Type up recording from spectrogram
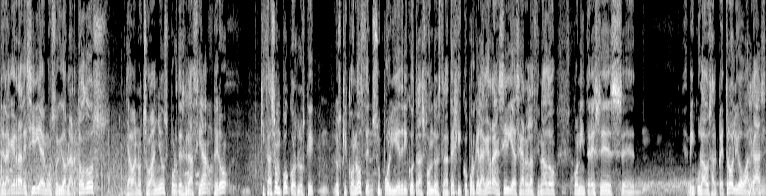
De la guerra de Siria hemos oído hablar todos, ya van ocho años, por desgracia, pero quizás son pocos los que, los que conocen su poliédrico trasfondo estratégico, porque la guerra en Siria se ha relacionado con intereses eh, vinculados al petróleo o al gas,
